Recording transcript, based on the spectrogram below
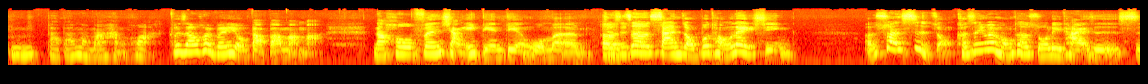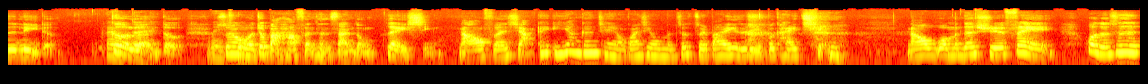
嗯爸爸妈妈喊话，不知道会不会有爸爸妈妈，然后分享一点点我们呃这三种不同类型，呃算四种，可是因为蒙特梭利它也是私立的，个人的，所以我们就把它分成三种类型，然后分享，哎一样跟钱有关系，我们这嘴巴一直离不开钱，然后我们的学费，或者是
